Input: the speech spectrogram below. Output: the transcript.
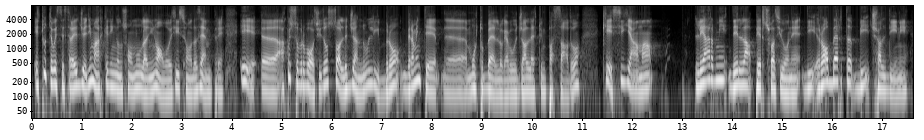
E tutte queste strategie di marketing non sono nulla di nuovo, esistono da sempre. E eh, a questo proposito sto leggendo un libro veramente eh, molto bello che avevo già letto in passato, che si chiama Le armi della persuasione di Robert B. Cialdini.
